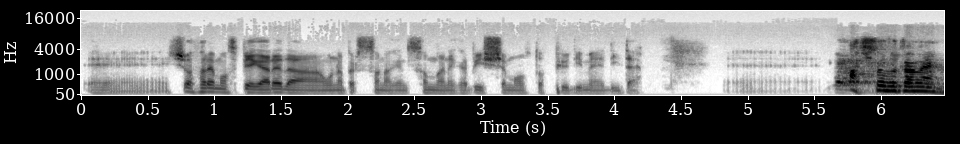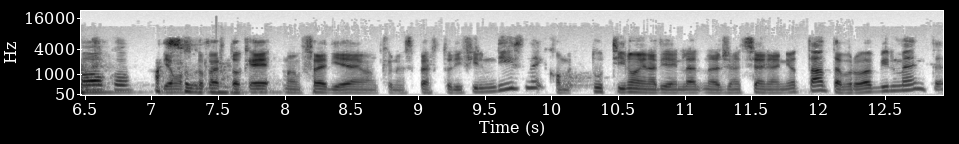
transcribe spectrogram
Eh, ce lo faremo spiegare da una persona che insomma ne capisce molto più di me e di te. Eh, Assolutamente. Poco. Abbiamo scoperto che Manfredi è anche un esperto di film Disney, come tutti noi nati nella, nella generazione degli anni Ottanta probabilmente,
